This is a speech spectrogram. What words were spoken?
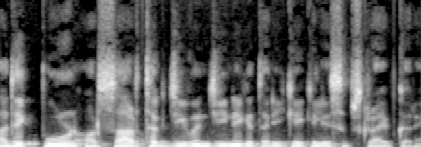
अधिक पूर्ण और सार्थक जीवन जीने के तरीके के लिए सब्सक्राइब करें।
